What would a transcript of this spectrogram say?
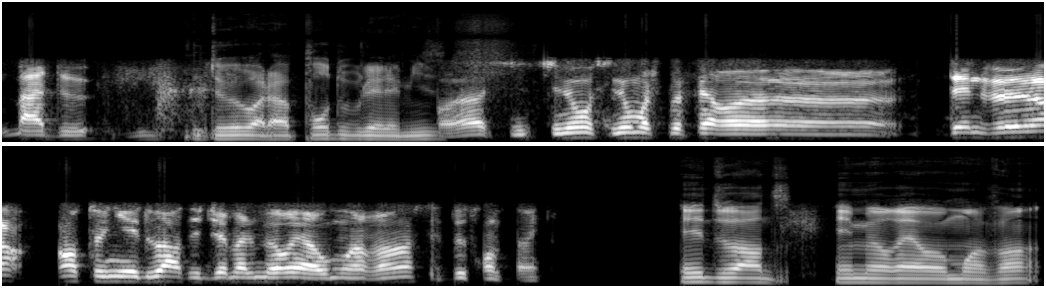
Bah 2. 2, voilà, pour doubler la mise. sinon, sinon, moi je peux faire euh, Denver, Anthony Edwards et Jamal Murray à au moins 20, c'est 2,35. Edwards et Murray à au moins 20,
